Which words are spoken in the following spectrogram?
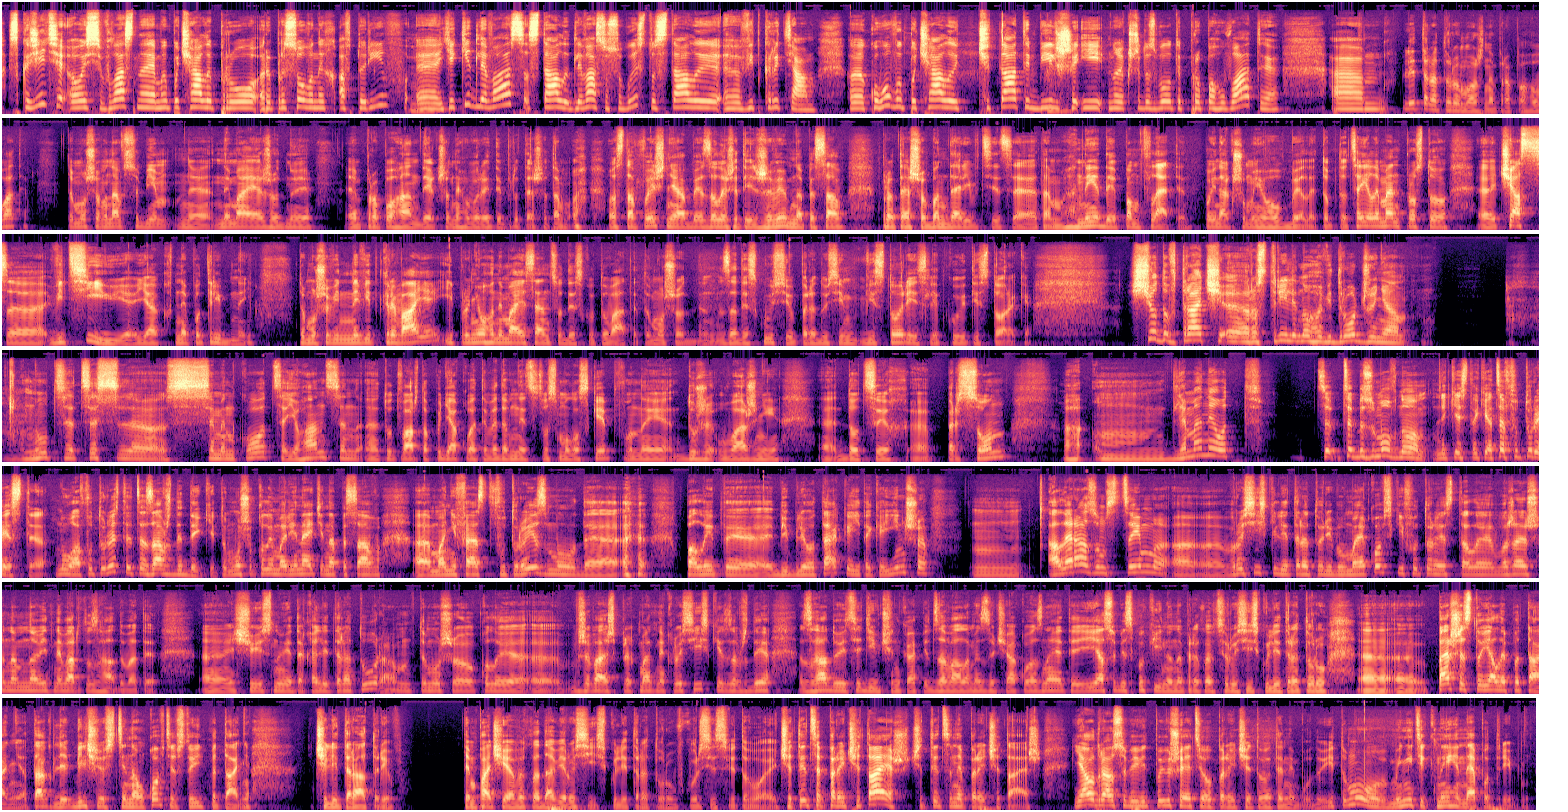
Скажіть, ось власне, ми почали про репресованих авторів, mm. які для вас стали для вас особисто стали е, відкриттям, е, кого ви почали читати більше і, ну, якщо дозволити, пропагувати. Ем, Літературу можна пропагувати тому що вона в собі не має жодної е, пропаганди, якщо не говорити про те, що там Остап Вишня, аби залишитись живим, написав про те, що бандерівці це там гниди, памфлети, по інакшому його вбили. Тобто цей елемент просто е, час е, відсіює як непотрібний. Тому що він не відкриває і про нього немає сенсу дискутувати, тому що за дискусію, передусім в історії слідкують історики. Щодо втрач розстріляного відродження, Ну, це це Семенко, це Йогансен. Е, тут варто подякувати видавництву Смолоскип. Вони дуже уважні е, до цих е, персон. Для мене, от. Це це безумовно якесь таке. Це футуристи. Ну а футуристи це завжди дикі. Тому що коли Марінеті написав маніфест футуризму, де палити бібліотеки і таке інше. Але разом з цим е, в російській літературі був Маяковський футурист, але вважаю, що нам навіть не варто згадувати, е, що існує така література, тому що коли е, вживаєш прикметник російський, завжди згадується дівчинка під завалами з Очакова. Знаєте, і я собі спокійно, наприклад, цю російську літературу перше стояли питання. Так, для більшості науковців стоїть питання чи літераторів. Тим паче я викладав і російську літературу в курсі світової. Чи ти це перечитаєш, чи ти це не перечитаєш? Я одразу собі відповів, що я цього перечитувати не буду. І тому мені ці книги не потрібні.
